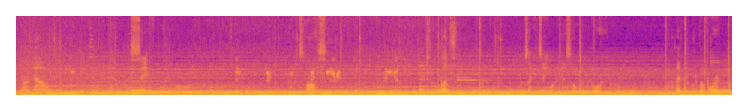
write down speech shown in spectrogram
We are now in safety. It's awesome. Bloodstream. Looks like it's saying over this open door. Have I been here before?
